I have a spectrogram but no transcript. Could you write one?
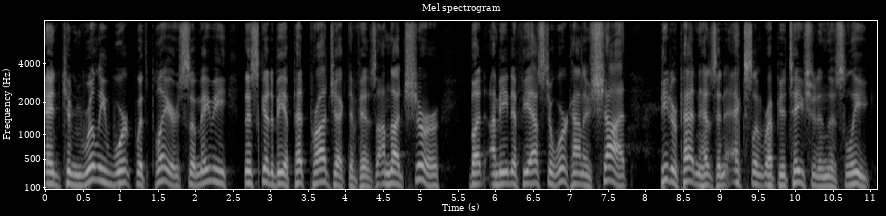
and can really work with players. So maybe this is going to be a pet project of his. I'm not sure, but I mean, if he has to work on his shot, Peter Patton has an excellent reputation in this league.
